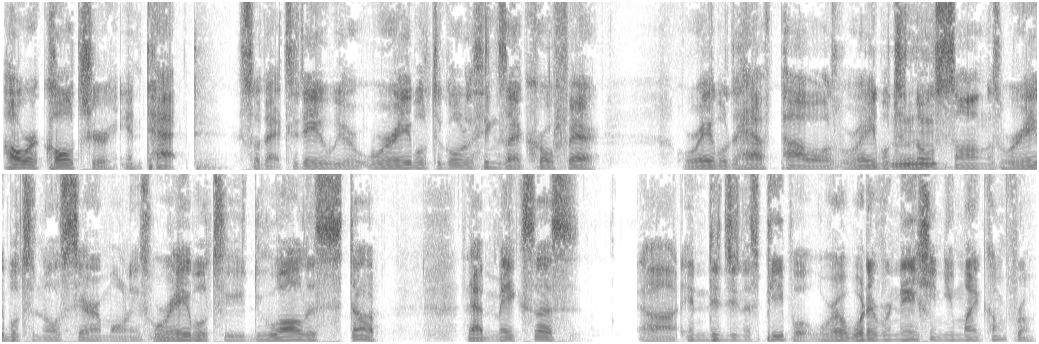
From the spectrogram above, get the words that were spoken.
our culture intact, so that today we're we're able to go to things like Crow Fair. We're able to have powwows. We're able to know songs. We're able to know ceremonies. We're able to do all this stuff that makes us uh, indigenous people, where- whatever nation you might come from.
